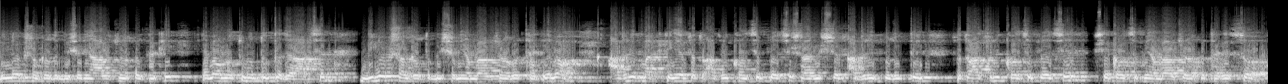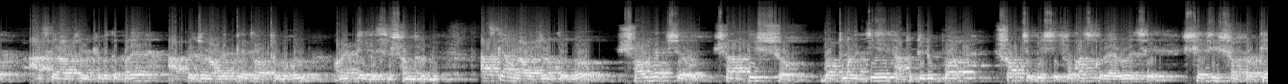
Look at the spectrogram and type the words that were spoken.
বিনিয়োগ সংক্রান্ত বিষয় নিয়ে আলোচনা করে থাকি এবং নতুন উদ্যোক্তা যারা আছেন, বিনিয়োগ সংক্রান্ত বিষয় নিয়ে আমরা আলোচনা করে থাকি এবং আধুনিক মার্কেটিং এর যত আধুনিক কনসেপ্ট রয়েছে, সারা বিশ্বের আধুনিক প্রযুক্তির যত আধুনিক কনসেপ্ট রয়েছে, সেই কনসেপ্ট নিয়ে আমরা আলোচনা করে থাকি। সো আজকের আলোচনাটা হতে পারে আপনার জন্য অনেকটাই তথ্যবহুল, অনেকটাই বিশ্লেষণ ধর্মী আজকে আমরা আলোচনা করব চেয়েও সারা বিশ্ব বর্তমানে যে ধাতুটির উপর সবচেয়ে বেশি ফোকাস করে রয়েছে, সেটির সম্পর্কে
